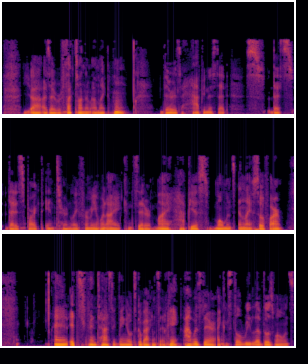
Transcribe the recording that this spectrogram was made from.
uh, as I reflect on them, I'm like, hmm, there is a happiness that that's that is sparked internally for me when I consider my happiest moments in life so far. And it's fantastic being able to go back and say, okay, I was there. I can still relive those moments.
